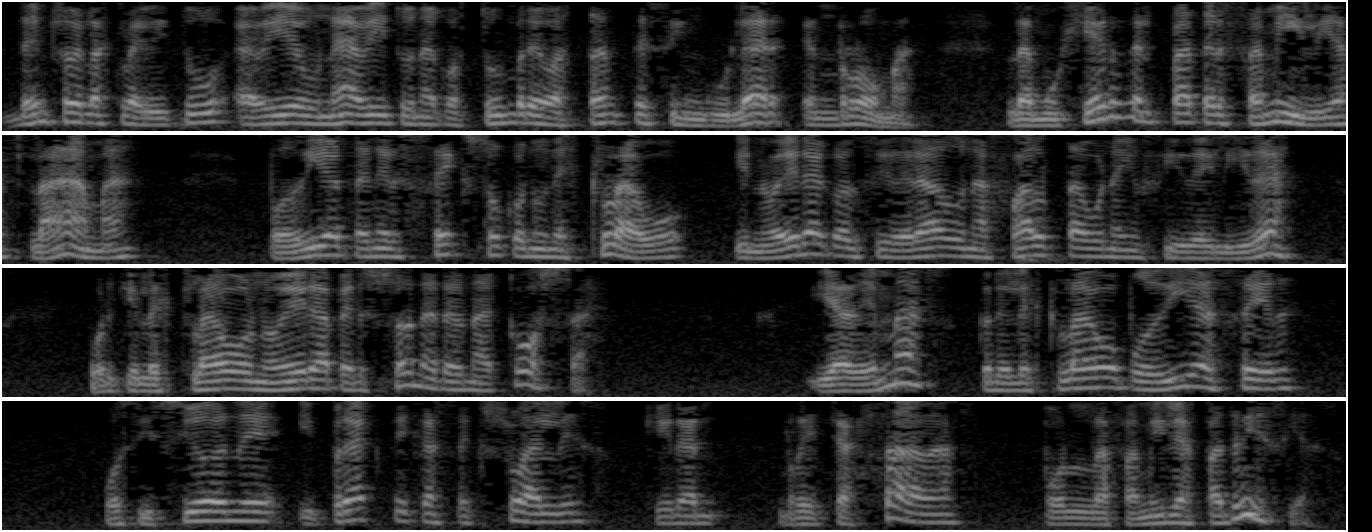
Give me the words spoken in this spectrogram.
dentro de la esclavitud había un hábito, una costumbre bastante singular en Roma. La mujer del pater familias, la ama, podía tener sexo con un esclavo y no era considerado una falta o una infidelidad, porque el esclavo no era persona, era una cosa. Y además, con el esclavo podía ser posiciones y prácticas sexuales que eran rechazadas por las familias patricias.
